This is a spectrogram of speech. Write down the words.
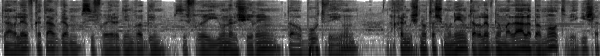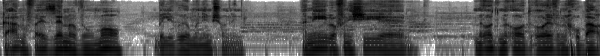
תהרלב כתב גם ספרי ילדים רבים, ספרי עיון על שירים, תרבות ועיון. החל משנות ה-80 תהרלב גם עלה על הבמות והגיש לקהל מופעי זמר והומור בליווי אומנים שונים. אני באופן אישי אה, מאוד מאוד אוהב ומחובר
